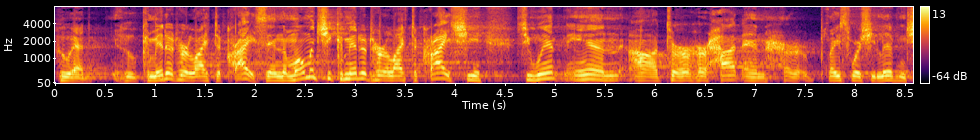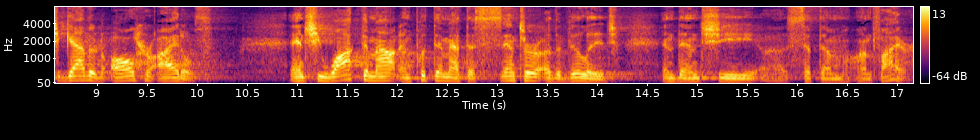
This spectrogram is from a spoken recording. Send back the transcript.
who had who committed her life to Christ. And the moment she committed her life to Christ, she she went in uh, to her, her hut and her place where she lived, and she gathered all her idols. And she walked them out and put them at the center of the village, and then she uh, set them on fire.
